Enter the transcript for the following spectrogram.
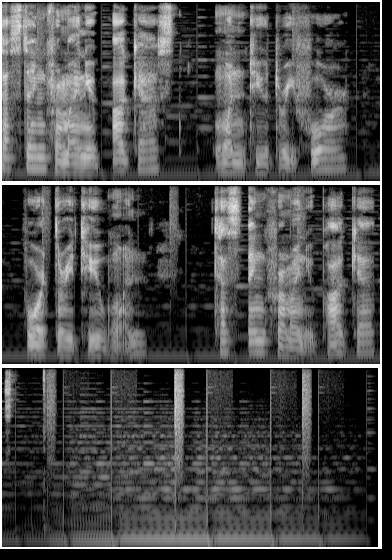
Testing for my new podcast. 1234 4321. Testing for my new podcast.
